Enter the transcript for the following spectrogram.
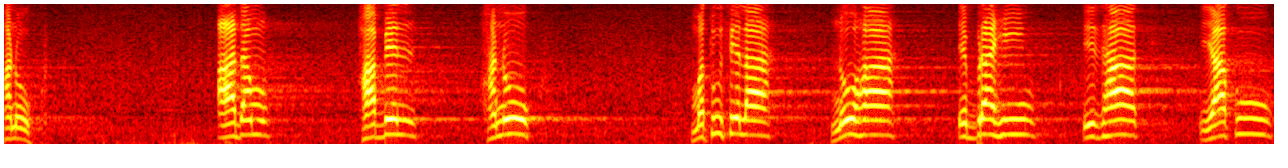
हनोक। आदम, हाबिल, हनोक, मथुसेला, नोहा, इब्राहिम इजहाक याकूब,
